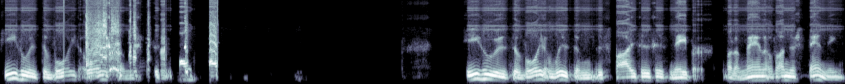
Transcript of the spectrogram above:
He who is devoid of wisdom despises He who is devoid of wisdom despises his neighbor, but a man of understanding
